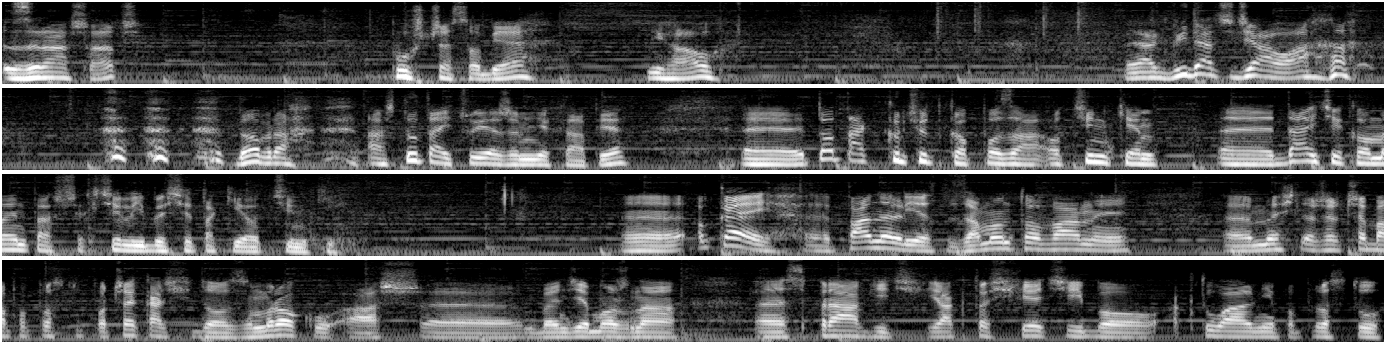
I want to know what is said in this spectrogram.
zraszacz. Puszczę sobie. Michał. Jak widać działa. Dobra, aż tutaj czuję, że mnie chrapie. E, To tak króciutko poza odcinkiem. E, Dajcie komentarz, czy chcielibyście takie odcinki. Ok, panel jest zamontowany. E, Myślę, że trzeba po prostu poczekać do zmroku, aż e, będzie można e, sprawdzić, jak to świeci, bo aktualnie po prostu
